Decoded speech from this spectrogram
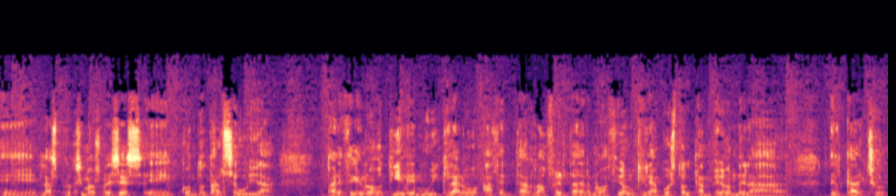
eh, los próximos meses eh, con total seguridad. Parece que no tiene muy claro aceptar la oferta de renovación que le ha puesto el campeón de la, del calcio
